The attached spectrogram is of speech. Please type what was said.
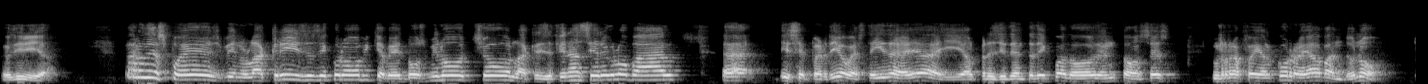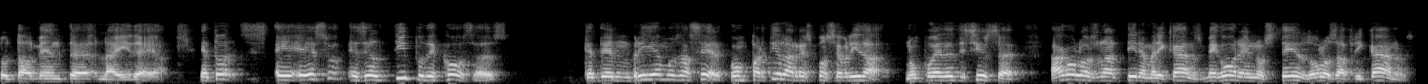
yo diría. Pero después vino la crisis económica de 2008, la crisis financiera global, eh, y se perdió esta idea y el presidente de Ecuador, entonces, Rafael Correa, abandonó totalmente la idea. Entonces, eh, eso es el tipo de cosas que deberíamos hacer, compartir la responsabilidad. No puede decirse, hago los latinoamericanos, mejoren ustedes o los africanos.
